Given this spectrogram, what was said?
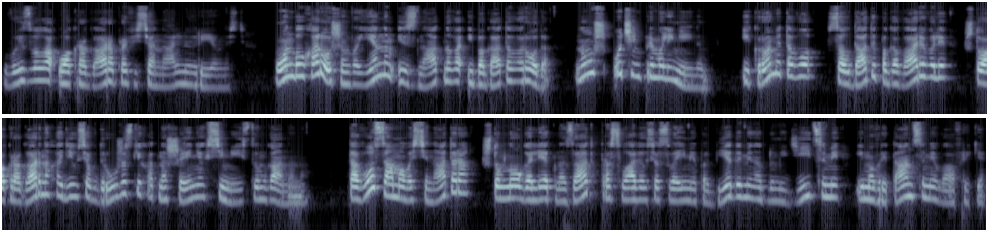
вызвало у Акрагара профессиональную ревность. Он был хорошим военным из знатного и богатого рода, но уж очень прямолинейным. И кроме того, солдаты поговаривали, что Акрагар находился в дружеских отношениях с семейством Ганнона. Того самого сенатора, что много лет назад прославился своими победами над нумидийцами и мавританцами в Африке.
